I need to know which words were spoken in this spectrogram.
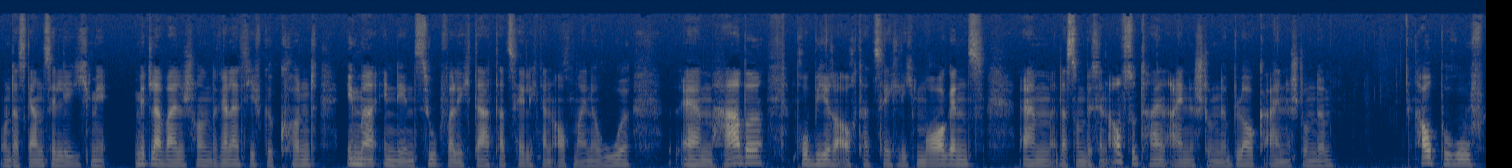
und das Ganze lege ich mir mittlerweile schon relativ gekonnt immer in den Zug, weil ich da tatsächlich dann auch meine Ruhe ähm, habe. Probiere auch tatsächlich morgens ähm, das so ein bisschen aufzuteilen. Eine Stunde Blog, eine Stunde Hauptberuf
